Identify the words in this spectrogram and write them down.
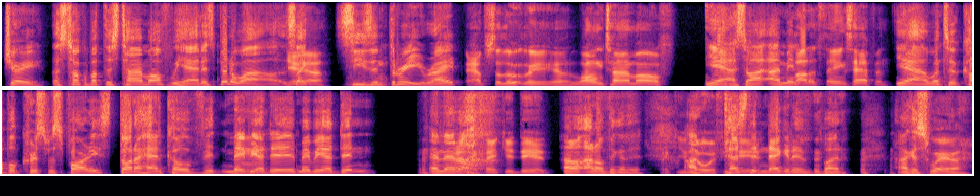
Jerry, let's talk about this time off we had. It's been a while. It's Yeah. like season three, right? Absolutely. Yeah, long time off. Yeah. So I mean, a lot of things happen. Yeah, I went to a couple Christmas parties. Thought I had COVID. Maybe Mm. I did. Maybe I didn't. And then I don't uh, think you did. I don't. I don't think I did. Like you I if you tested did. negative, but I can swear.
